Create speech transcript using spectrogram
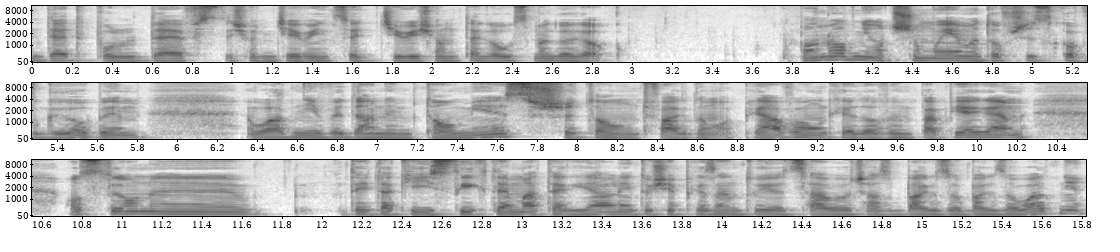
Deadpool Death z 1998 roku. Ponownie otrzymujemy to wszystko w grubym, ładnie wydanym tomie z szytą twardą oprawą, kredowym papierem. Od strony tej takiej stricte materialnej to się prezentuje cały czas bardzo, bardzo ładnie,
